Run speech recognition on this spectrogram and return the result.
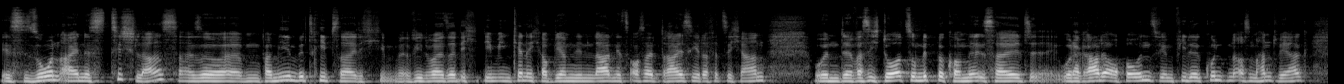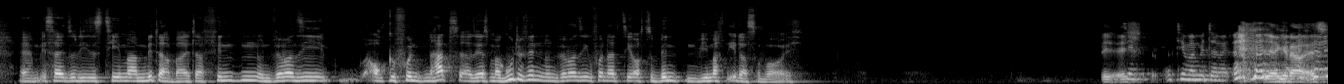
ist Sohn eines Tischlers, also ähm, Familienbetrieb seit ich, auf jeden Fall seit ich ihn kenne. Ich glaube, die haben den Laden jetzt auch seit 30 oder 40 Jahren. Und äh, was ich dort so mitbekomme, ist halt, oder gerade auch bei uns, wir haben viele Kunden aus dem Handwerk, ähm, ist halt so dieses Thema Mitarbeiter finden. Und wenn man sie auch gefunden hat, also erstmal gute finden und wenn man sie gefunden hat, sie auch zu binden. Wie macht ihr das so bei euch? Ich, Thema Mitarbeiter. Ja, genau. Es,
